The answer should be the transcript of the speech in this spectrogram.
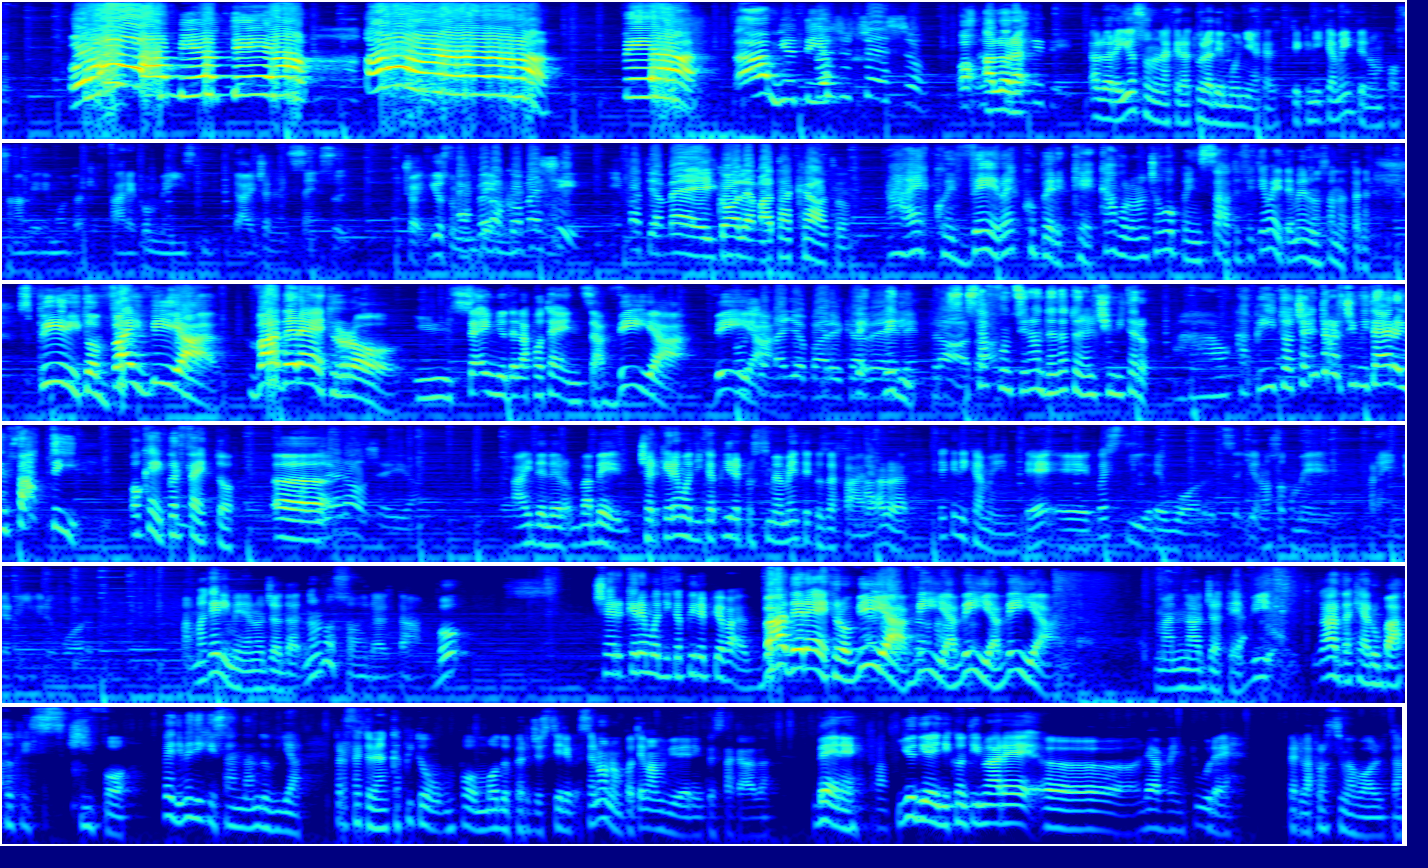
Oh mio Dio! Ah! Via! Oh mio Cosa Dio! è successo? Oh, allora. Allora, io sono una creatura demoniaca. Tecnicamente non possono avere molto a che fare con me, isti, dai, cioè nel senso... Cioè, io sono Eh, un però demone. come sì. Infatti a me il golem ha attaccato. Ah, ecco, è vero, ecco perché. Cavolo, non ci avevo pensato. Effettivamente a me non stanno attaccando. Spirito, vai via! Vade retro! In segno della potenza, via! Forse Via! è meglio barricare Ve- vedi, l'entrata. sta funzionando, è andato nel cimitero. Ah, ho capito, c'entra il cimitero, infatti! Ok, perfetto. Eh, Le rose io. Hai delle Vabbè, cercheremo di capire prossimamente cosa fare. Ah, Allora, tecnicamente, eh, questi rewards, io non so come prenderli i reward. Ma magari me li hanno già dati. Non lo so in realtà. Boh. Cercheremo di capire più avanti. Vade retro, via, Eh, via, tornato. via, via. Mannaggia te, via. Guarda che ha rubato, che schifo. Vedi, vedi che sta andando via. Perfetto, abbiamo capito un po' un modo per gestire. Se no, non potevamo vivere in questa casa. Bene, Infatti. io direi di continuare eh, le avventure per la prossima volta.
